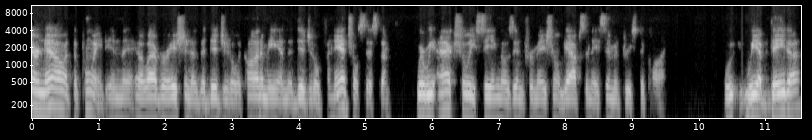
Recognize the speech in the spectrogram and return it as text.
are now at the point in the elaboration of the digital economy and the digital financial system where we are actually seeing those informational gaps and asymmetries decline. We, we have data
